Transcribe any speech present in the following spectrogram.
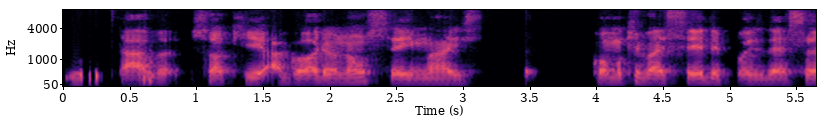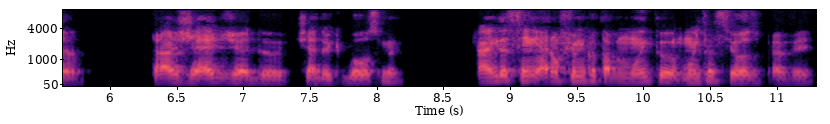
Negra estava, só que agora eu não sei mais como que vai ser depois dessa tragédia do Chadwick Boseman. Ainda assim, era um filme que eu tava muito, muito ansioso para ver.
